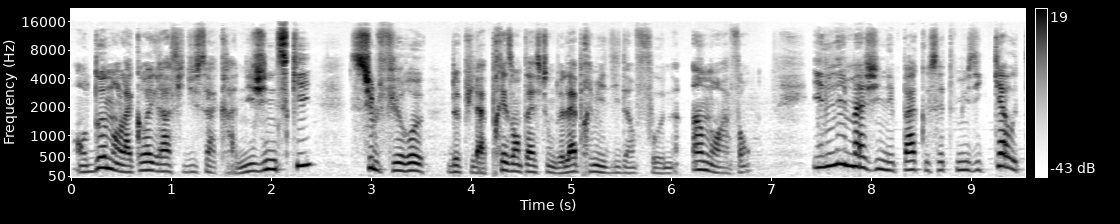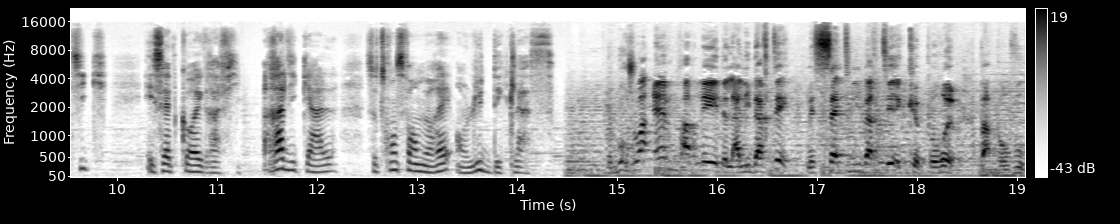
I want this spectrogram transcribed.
en donnant la chorégraphie du sacre à Nijinsky, sulfureux depuis la présentation de l'après-midi d'un faune un an avant, il n'imaginait pas que cette musique chaotique et cette chorégraphie radicale se transformeraient en lutte des classes. Le bourgeois aime parler de la liberté, mais cette liberté est que pour eux, pas pour vous.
